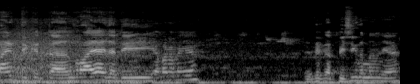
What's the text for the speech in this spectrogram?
Ini di jalan raya jadi apa namanya? Jadi gak bising temennya.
